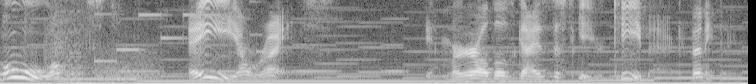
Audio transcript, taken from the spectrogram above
Ooh, almost. Hey, alright. Yeah, murder all those guys just to get your key back, if anything.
